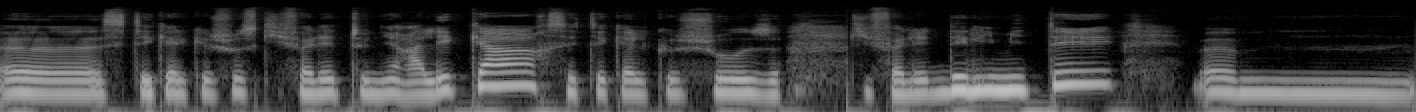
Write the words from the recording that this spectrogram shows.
euh, c'était quelque chose qu'il fallait tenir à l'écart, c'était quelque chose qu'il fallait délimiter, euh,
